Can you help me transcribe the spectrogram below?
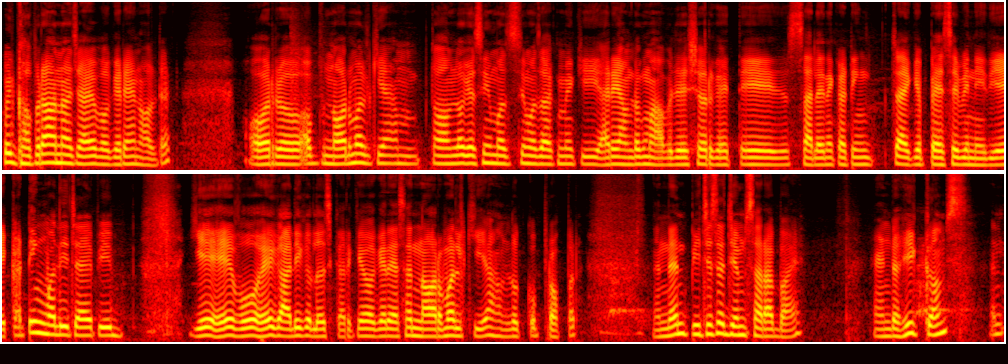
कोई घबरा ना जाए वगैरह एंड ऑल दैट और अब नॉर्मल किया हम तो हम लोग ऐसे ही मस्ती मज़ाक में कि अरे हम लोग महाबलेश्वर गए थे, साले ने कटिंग चाय के पैसे भी नहीं दिए। कटिंग वाली चाय पी, ये है, वो है, गाली गलोच करके वगैरह ऐसा नॉर्मल किया हम लोग को प्रॉपर एंड देन पीछे से जिम सराब आए and he comes and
